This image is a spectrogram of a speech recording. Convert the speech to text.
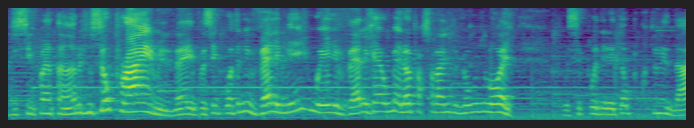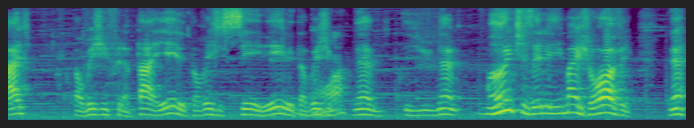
dos 50 anos no seu prime, né? E você encontra ele velho, mesmo ele velho já é o melhor personagem do jogo de longe. Você poderia ter a oportunidade, talvez, de enfrentar ele, talvez de ser ele, talvez de, né, de- né, antes ele ir mais jovem. Né?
